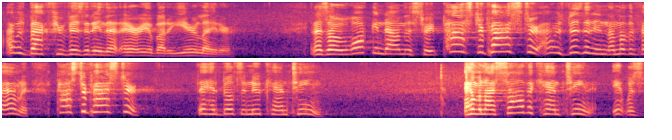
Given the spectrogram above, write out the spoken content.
I was back through visiting that area about a year later. And as I was walking down the street, Pastor, Pastor, I was visiting another family. Pastor, Pastor, they had built a new canteen. And when I saw the canteen, it was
